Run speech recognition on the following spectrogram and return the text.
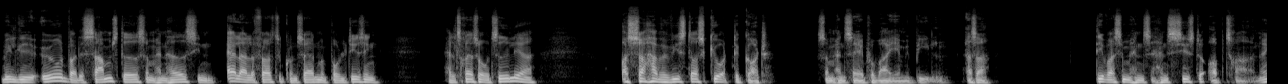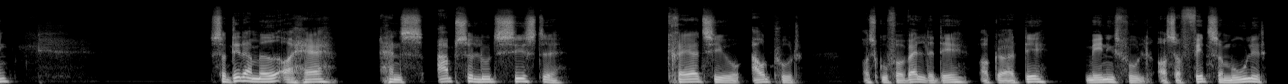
hvilket i øvrigt var det samme sted, som han havde sin aller, aller første koncert med Paul Dissing 50 år tidligere. Og så har vi vist også gjort det godt, som han sagde på vej hjem i bilen. Altså, det var simpelthen hans, hans sidste optræden, ikke? Så det der med at have hans absolut sidste kreative output, og skulle forvalte det og gøre det meningsfuldt og så fedt som muligt,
